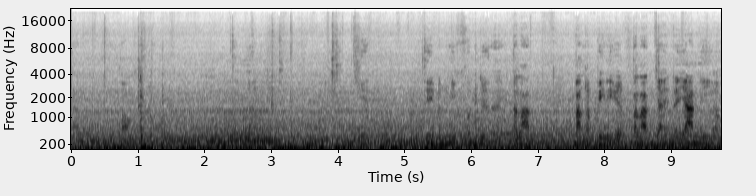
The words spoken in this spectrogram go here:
ครับของเขตที่มันมีคนเยอะตลาดบางกะปินี่ก็ตลาดใหญ่ในย่านนี้ครับ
